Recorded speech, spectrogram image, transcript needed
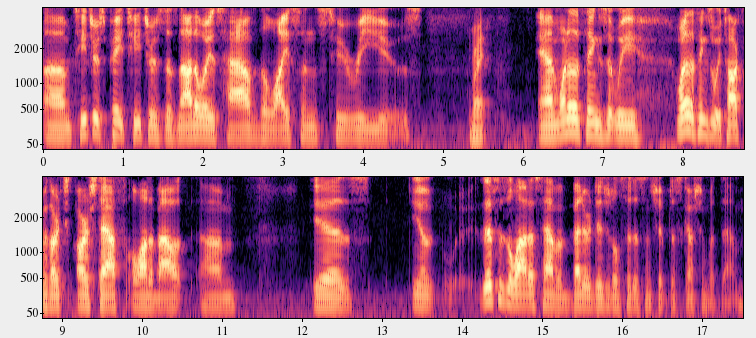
Um, teachers pay teachers does not always have the license to reuse. Right. And one of the things that we, one of the things that we talk with our our staff a lot about um, is, you know, this has allowed us to have a better digital citizenship discussion with them.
